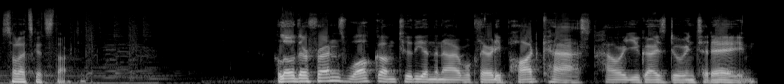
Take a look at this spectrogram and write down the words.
So let's get started. Hello there, friends. Welcome to the Undeniable Clarity podcast. How are you guys doing today?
